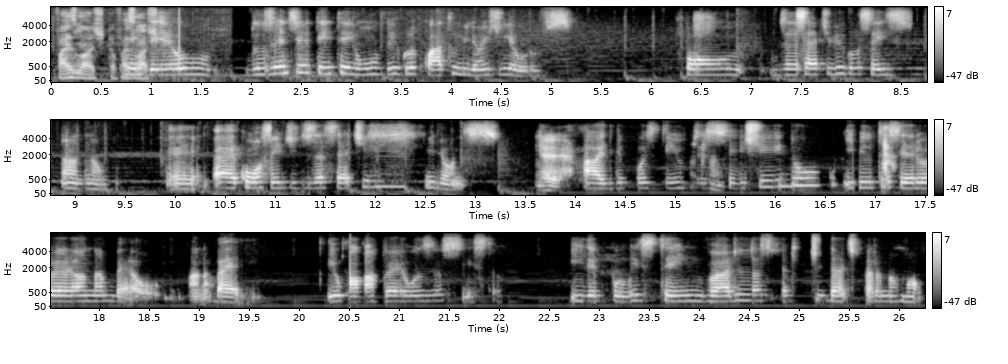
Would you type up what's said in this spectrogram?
Faz lógica, faz lógica. Rendeu 281,4 milhões de euros. Com 17,6. Ah, não. É, é, com orçamento de 17 milhões. É. Aí depois tem o Sexto sentido e o terceiro é Annabelle. Annabelle. E o quarto é o Exorcista. E depois tem várias atividades paranormal.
